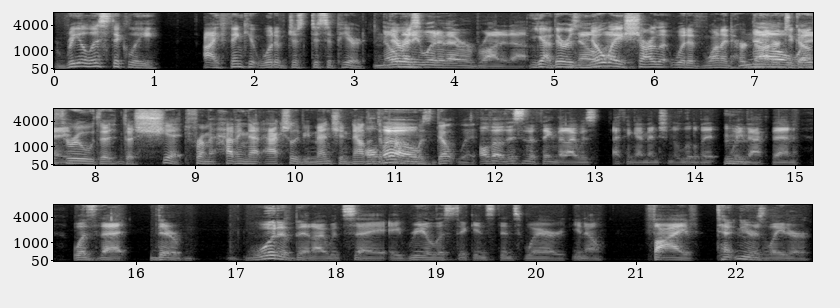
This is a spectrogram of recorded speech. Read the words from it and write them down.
realistically, I think it would have just disappeared. Nobody is- would have ever brought it up. Yeah, there is no way Charlotte would have wanted her No daughter to go way. through the the shit from having that actually be mentioned now that although, the problem was dealt with. Although this is the thing that I was, I think I mentioned a little bit way Mhm. back then, was that there would have been, I would say, a realistic instance where you know, five, ten years later,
